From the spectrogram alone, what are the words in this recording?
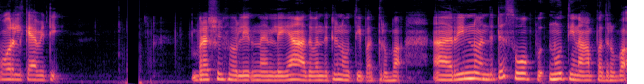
ஓரல் கேவிட்டி ப்ரஷ்ஷு சொல்லியிருந்தேன் இல்லையா? அது வந்துட்டு நூற்றி பத்து ரூபா ரின் வந்துட்டு சோப்பு நூற்றி நாற்பது ரூபா.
